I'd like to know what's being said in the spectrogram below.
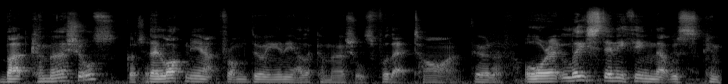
But commercials, Gotcha. they locked me out from doing any other commercials for that time, Fair enough. or at least anything that was com-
